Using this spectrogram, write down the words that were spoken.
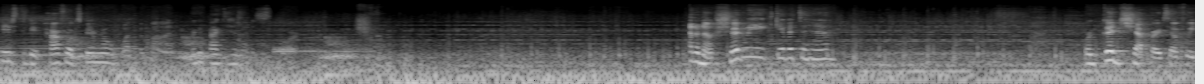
He used to be a powerful experimental weapon mod. Bring it back to him at his store. I don't know. Should we give it to him? We're good shepherds, so if we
